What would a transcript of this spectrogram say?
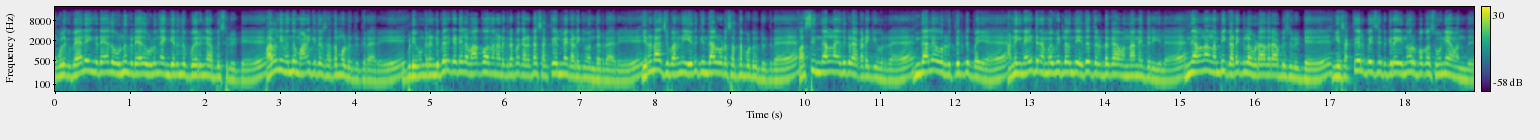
உங்களுக்கு வேலையும் கிடையாது ஒண்ணும் கிடையாது ஒழுங்கா இங்க இருந்து போயிருங்க அப்படி சொல்லிட்டு. பழனி வந்து மாணிக்கத்தை சத்தம் போட்டு இருக்காரு இப்படி இவங்க ரெண்டு பேர் கடையில வாக்குவாதம் நடக்கிறப்ப கரெக்டா சக்தியுமே கடைக்கு வந்துடுறாரு. இரண்டாச்சு பழனி எதுக்கு இந்த ஆள் கூட சத்தம் போட்டுட்டு இருக்கிற? ஃபர்ஸ்ட் இந்த எதுக்கடா கடைக்கு விடுற? இந்த ஒரு திருட்டு பைய அன்னைக்கு நைட்டு நம்ம வீட்டுல வந்து எது திருட்டுக்கா வந்தானே தெரியல. இந்த நம்பி கடைக்குள்ள விடாதரா அப்படின்னு சொல்லிட்டு இங்க சக்திவேல் பேசிட்டு இருக்கிற இன்னொரு பக்கம் சோனியா வந்து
